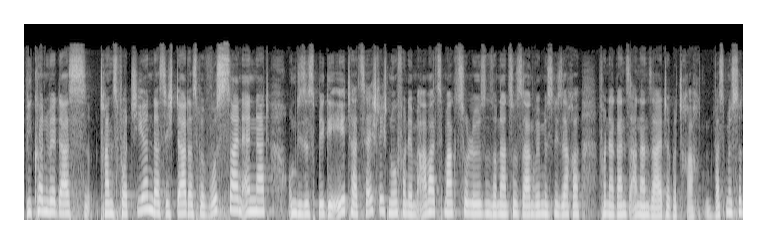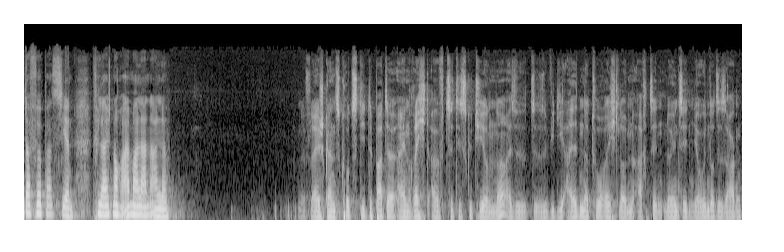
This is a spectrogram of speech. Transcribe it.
Wie können wir das transportieren, dass sich da das Bewusstsein ändert, um dieses BGE tatsächlich nur von dem Arbeitsmarkt zu lösen, sondern zu sagen, wir müssen die Sache von einer ganz anderen Seite betrachten. Was müsste dafür passieren? Vielleicht noch einmal an alle. Vielleicht ganz kurz die Debatte, ein Recht aufzudiskutieren. Ne? Also wie die alten Naturrechtler im 18., 19. Jahrhundert zu sagen,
